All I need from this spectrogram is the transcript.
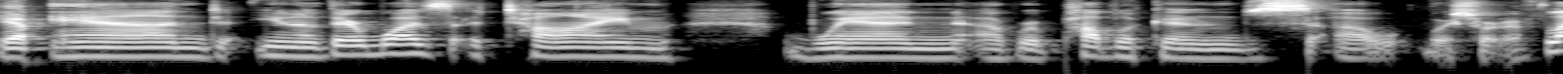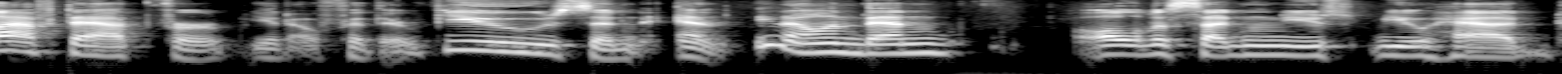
Yep. And, you know, there was a time when uh, Republicans uh, were sort of laughed at for, you know, for their views and, and, you know, and then all of a sudden you you had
